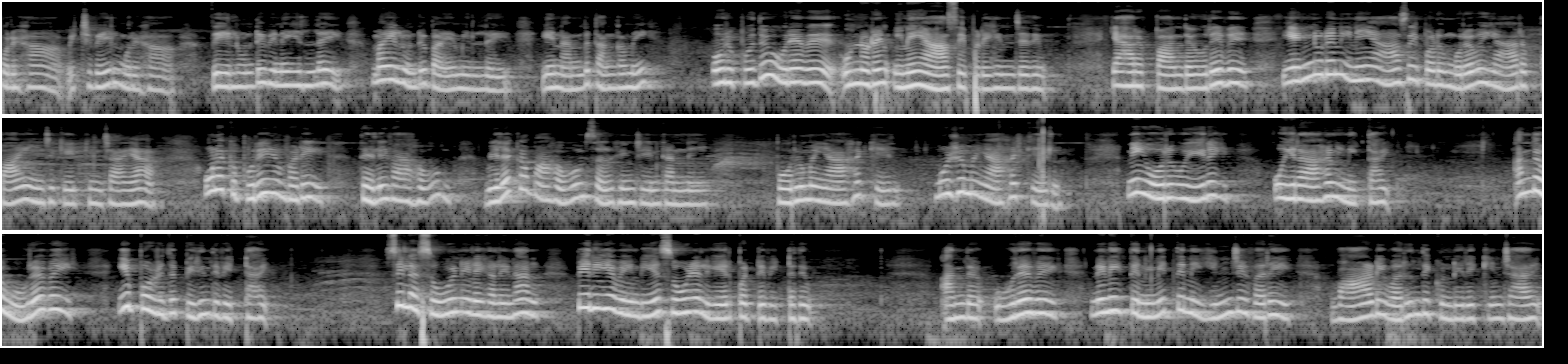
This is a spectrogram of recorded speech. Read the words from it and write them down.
முருகா வெற்றிவேல் முருகா வேலுண்டு வினையில்லை மயிலுண்டு பயமில்லை. என் அன்பு தங்கமே ஒரு புது உறவு உன்னுடன் இணைய ஆசைப்படுகின்றது. யாரப்பா அந்த உறவு? என்னுடன் இணைய ஆசைப்படும் உறவு யாரப்பா என்று கேட்கின்றாயா? உனக்கு புரியும்படி தெளிவாகவும் விளக்கமாகவும் சொல்கின்றேன் கண்ணே. பொறுமையாக கேள் முழுமையாக கேள். நீ ஒரு உயிரை உயிராக நினைத்தாய். அந்த உறவை இப்பொழுது பிரிந்து விட்டாய் சில சூழ்நிலைகளினால் பிரிய வேண்டிய சூழல் ஏற்பட்டு விட்டது அந்த உறவை நினைத்து நினைத்து நீ இன்று வரை வாடி வருந்தி கொண்டிருக்கின்றாய்.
